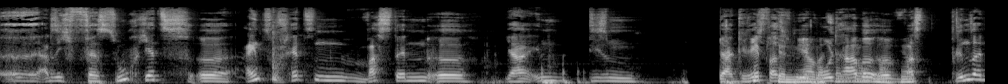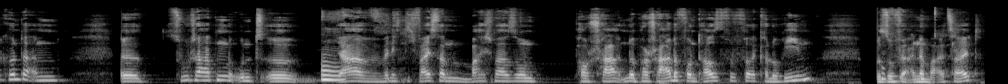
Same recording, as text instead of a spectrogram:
Äh, also ich versuche jetzt äh, einzuschätzen, was denn äh, ja in diesem ja, Gericht, Häppchen, was ich mir ja, geholt habe, äh, ja. was drin sein könnte an äh, Zutaten und äh, mhm. ja, wenn ich nicht weiß, dann mache ich mal so ein Pauschal, eine Pauschale von 1500 Kalorien, so für eine Mahlzeit,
